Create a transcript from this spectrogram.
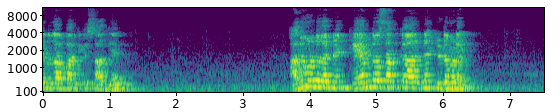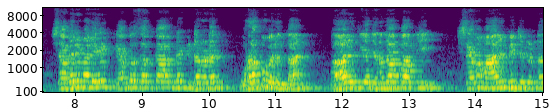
ജനതാ പാർട്ടിക്ക് സാധ്യമല്ല. അതുകൊണ്ട് തന്നെ കേന്ദ്ര സർക്കാരിന്റെ ഇടപെടൽ ശബരിമലയിൽ കേന്ദ്ര സർക്കാരിന്റെ ഇടപെടൽ ഉറപ്പുവരുത്താൻ ഭാരതീയ ജനതാ പാർട്ടി ശ്രമം ആരംഭിച്ചിട്ടുണ്ട്.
